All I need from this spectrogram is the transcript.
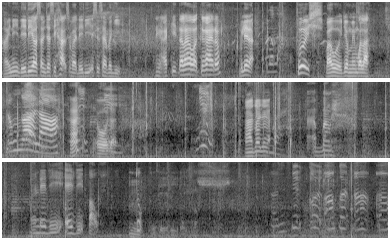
Ha ini Daddy rasa macam sihat sebab Daddy exercise pagi. Tengok Akid tak lah awak keras tu. Boleh tak? Bola. Push. Power jom main bola. Longgar lah. Ha? Oh, tak. Ni. Ha, jap jap. jap. Abang ni. Daddy edit pause. Hmm. Tu. Daddy. Cantik ke akan ah ah.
